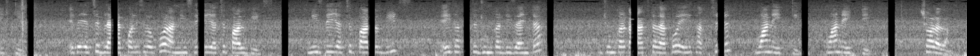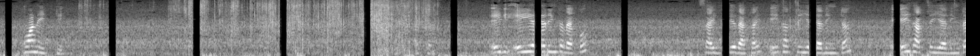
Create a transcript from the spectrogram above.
এইটটি এটা যাচ্ছে ব্ল্যাক পলিশের ওপর আর নিচ দিয়ে যাচ্ছে পাল বিডস নিচ দিয়ে যাচ্ছে পাল বিডস এই থাকছে ঝুমকার ডিজাইনটা। ঝুমকার কাজটা দেখো, এই থাকছে ওয়ান এইটটি ওয়ান এইটটি সরালাম ওয়ান এইটটি আচ্ছা এই এই ইয়ারিংটা দেখো। সাইড দিয়ে দেখাই। এই থাকছে ইয়ারিংটা। এই থাকছে ইয়ারিংটা।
